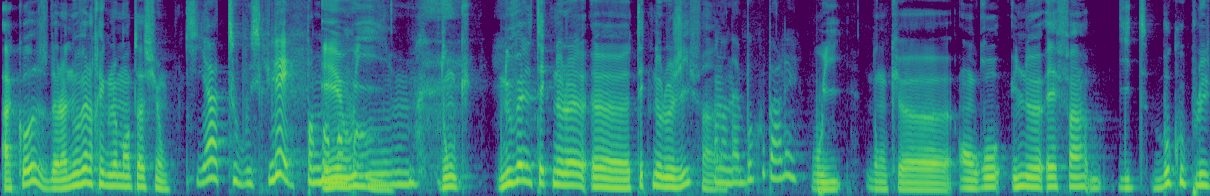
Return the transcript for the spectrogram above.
à cause de la nouvelle réglementation. qui a tout bousculé. Pam, Et pam, oui. Donc, nouvelle technolo- euh, technologie, On en a beaucoup parlé. oui. Donc, euh, en gros, une F1 dite beaucoup plus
